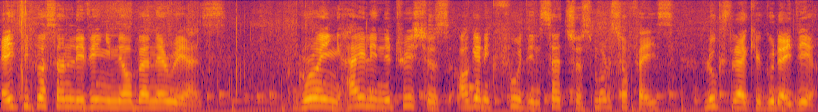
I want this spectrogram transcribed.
80% living in urban areas. Growing highly nutritious organic food in such a small surface looks like a good idea.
